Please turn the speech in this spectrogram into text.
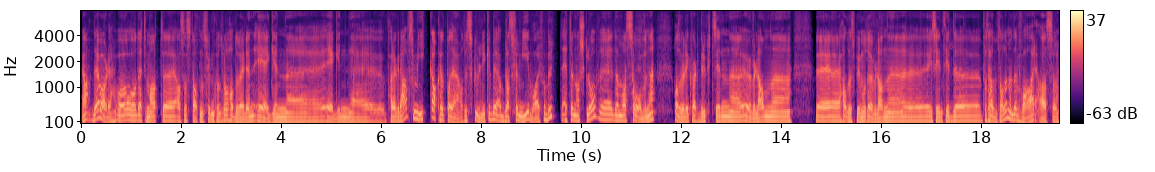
Ja, det var det. Og, og dette med at uh, altså Statens filmkontroll hadde vel en egen, uh, egen uh, paragraf som gikk akkurat på det. At det skulle ikke Blasfemi var forbudt etter norsk lov. Den var sovende. Hadde vel ikke vært brukt siden Øverland Hallesby mot Øverland i sin tid på 30-tallet, men det var altså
